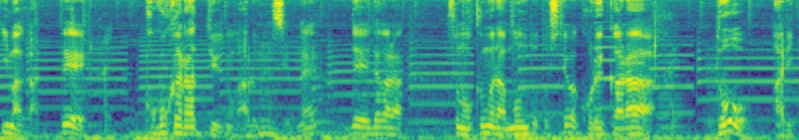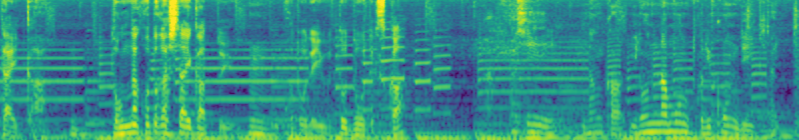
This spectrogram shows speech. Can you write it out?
今があってはいここからっていうのがあるんですよね、でだからその奥村モンドとしてはこれからはどうありたいかいうん。どんなことがしたいかといううん。ことで言うとどうですか、私なんかいろんなもの取り込んでいきたいって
